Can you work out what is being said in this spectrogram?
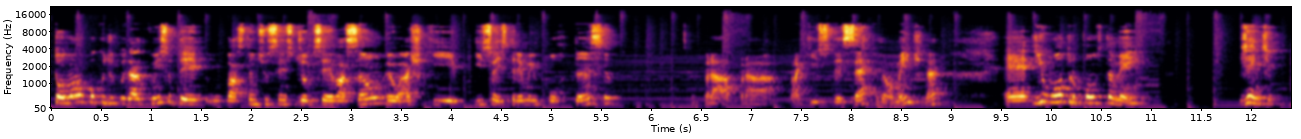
tomar um pouco de cuidado com isso, ter bastante o senso de observação, eu acho que isso é extrema importância para que isso dê certo realmente, né? É, e um outro ponto também. Gente,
